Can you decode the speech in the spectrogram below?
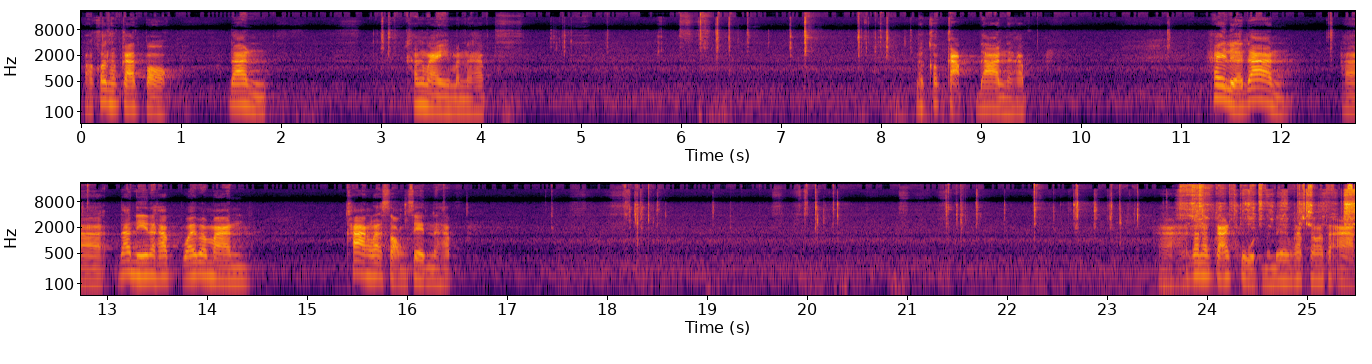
เราก็ทำการปอกด้านข้างในมันนะครับ แล้วก็กลับด้านนะครับ ให้เหลือด้านอ่าด้านนี้นะครับ ไว้ประมาณข้างละสองเซนนะครับอ่าแล้วก็ทำการขูดเหมือนเดิมครับทำความสะอาด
